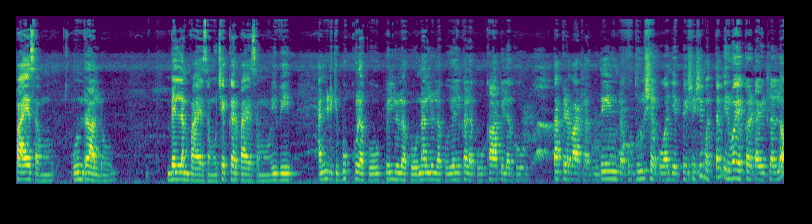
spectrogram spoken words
పాయసము ఉండ్రాళ్ళు బెల్లం పాయసము చక్కెర పాయసము ఇవి అన్నిటికీ బుక్కులకు పిల్లులకు నల్లులకు ఎలుకలకు కాపిలకు తక్కెడబాట్లకు దేవుళ్ళకు తులసకు అని చెప్పేసి మొత్తం ఇరవై ఒక్క వీటిలలో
